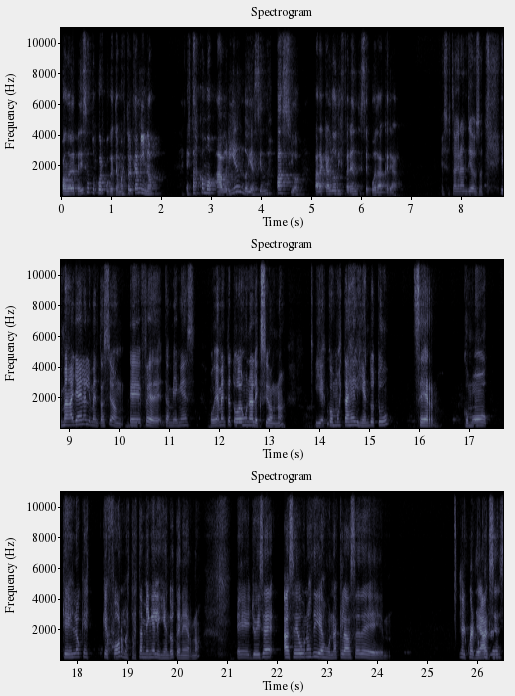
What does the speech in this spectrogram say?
cuando le pedís a tu cuerpo que te muestre el camino, estás como abriendo y haciendo espacio para que algo diferente se pueda crear. Eso está grandioso. Y más allá de la alimentación, eh, Fede, también es, obviamente todo es una lección, ¿no? Y es cómo estás eligiendo tú ser cómo, qué es lo que, qué forma estás también eligiendo tener, ¿no? Eh, yo hice hace unos días una clase de... El cuerpo de access.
